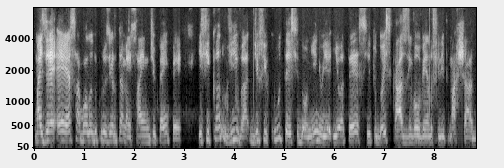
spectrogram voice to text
Mas é, é, essa a bola do Cruzeiro também, saindo de pé em pé. E ficando viva, dificulta esse domínio, e, e eu até cito dois casos envolvendo o Felipe Machado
